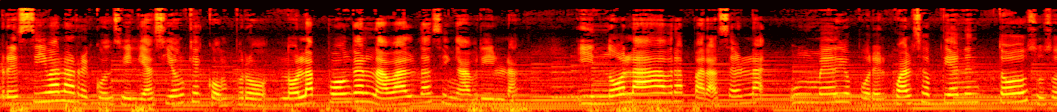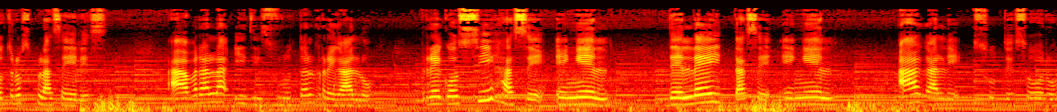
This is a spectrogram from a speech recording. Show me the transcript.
reciba la reconciliación que compró, no la ponga en la balda sin abrirla y no la abra para hacerla un medio por el cual se obtienen todos sus otros placeres. Ábrala y disfruta el regalo. Regocíjase en él, deleítase en él, hágale su tesoro.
